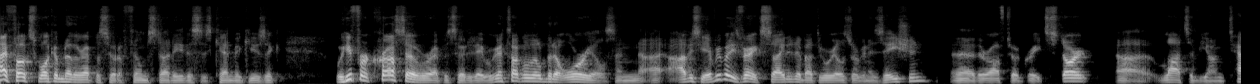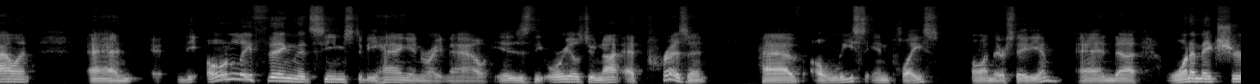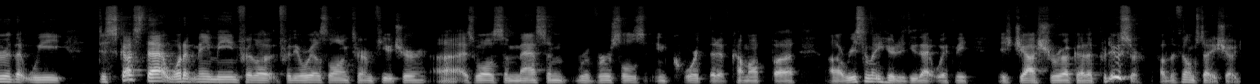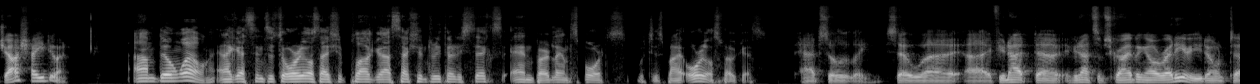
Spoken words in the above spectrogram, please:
Hi, folks. Welcome to another episode of Film Study. This is Ken McKusick. We're here for a crossover episode today. We're going to talk a little bit of Orioles. And uh, obviously, everybody's very excited about the Orioles organization. Uh, they're off to a great start, uh, lots of young talent. And the only thing that seems to be hanging right now is the Orioles do not at present have a lease in place on their stadium and uh, want to make sure that we discuss that, what it may mean for the for the Orioles' long term future, uh, as well as some massive reversals in court that have come up uh, uh, recently. Here to do that with me is Josh Sharuka, the producer of the Film Study Show. Josh, how you doing? I'm doing well, and I guess since it's Orioles, I should plug uh, Section 336 and Birdland Sports, which is my Orioles focus. Absolutely. So uh, uh, if you're not if you're not subscribing already, or you don't.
